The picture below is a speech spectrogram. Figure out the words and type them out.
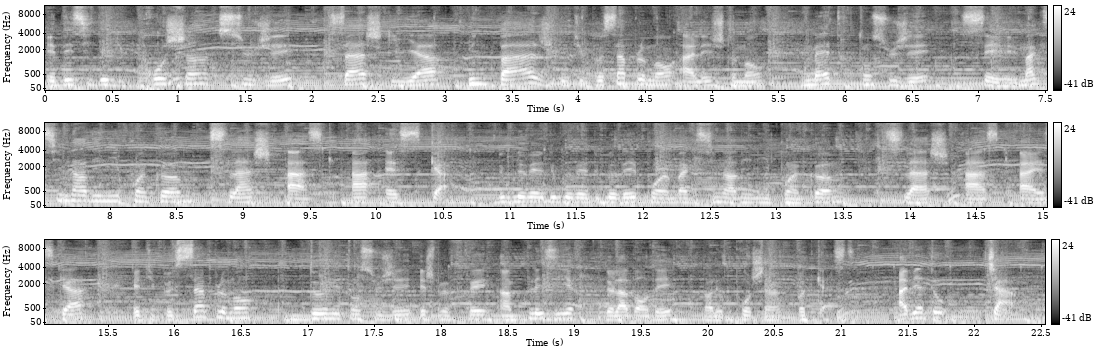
et décider du prochain sujet, sache qu'il y a une page où tu peux simplement aller justement mettre ton sujet. C'est maximenardini.com slash ask www.maximardini.com slash ask et tu peux simplement donner ton sujet et je me ferai un plaisir de l'aborder dans les prochains podcasts. À bientôt, ciao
